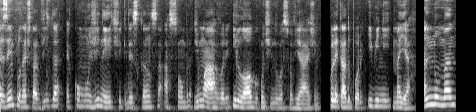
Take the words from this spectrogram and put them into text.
exemplo nesta vida é como um ginete que descansa à sombra de uma árvore e logo continua sua viagem. Coletado por Ibn Mayyah. An-Numan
